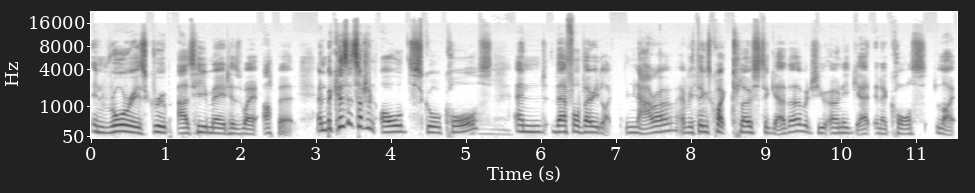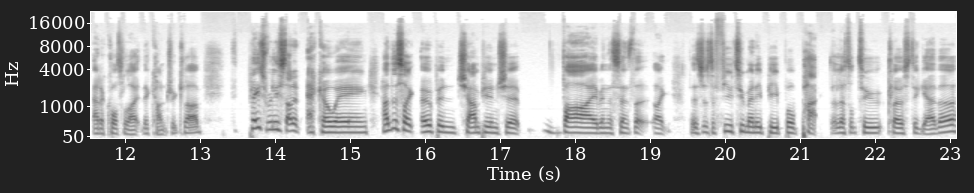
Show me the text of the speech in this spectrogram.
in Rory's group as he made his way up it. And because it's such an old school course mm. and therefore very like narrow, everything's yeah. quite close together, which you only get in a course like at a course like the country club. The place really started echoing, had this like open championship vibe in the sense that like there's just a few too many people packed a little too close together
